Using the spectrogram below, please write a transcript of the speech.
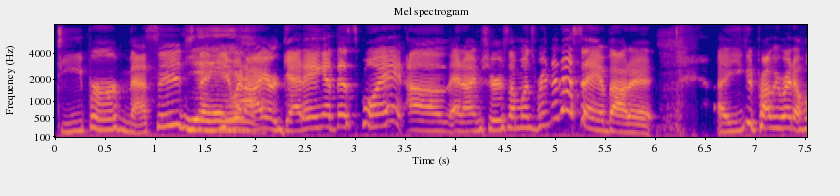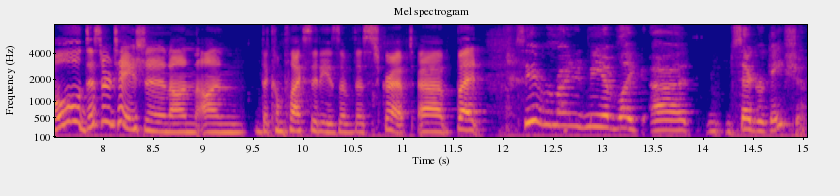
deeper message Yeah, than yeah, you and i are getting at this point um, and i'm sure someone's written an essay about it uh, you could probably write a whole dissertation on on the complexities of this script uh, but see it reminded me of like uh segregation.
